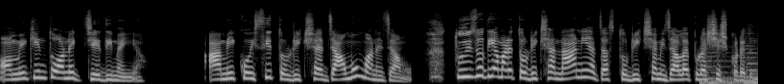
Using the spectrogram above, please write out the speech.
আমি কিন্তু অনেক জেদি মাইয়া। আমি কইছি, তোর রিক্সায় যামু মানে যামু। তুই যদি আমার তোর রিক্সা না নিয়ে যাস, তোর রিক্সা আমি জ্বালায় পুরা শেষ করে দিন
